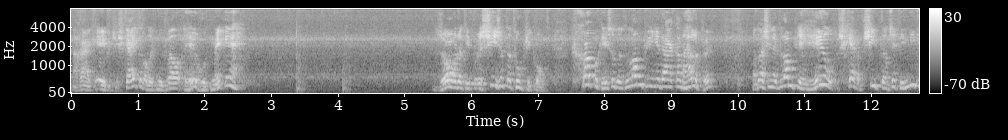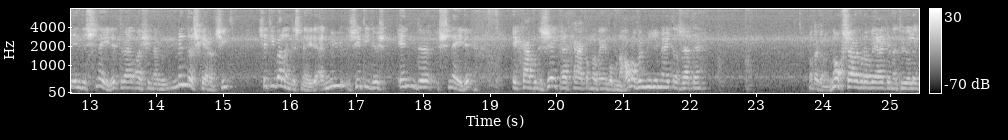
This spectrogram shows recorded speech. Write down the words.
Dan ga ik eventjes kijken, want ik moet wel heel goed mikken. Zorgen dat hij precies op dat hoekje komt. Grappig is dat het lampje je daar kan helpen. Want als je het lampje heel scherp ziet, dan zit hij niet in de snede. Terwijl als je hem minder scherp ziet, zit hij wel in de snede. En nu zit hij dus in de snede. Ik ga voor de zekerheid ga ik hem nog even op een halve millimeter zetten. Want dan kan ik nog zuiverder werken natuurlijk.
